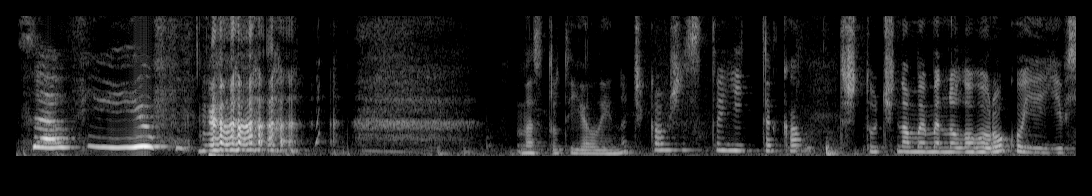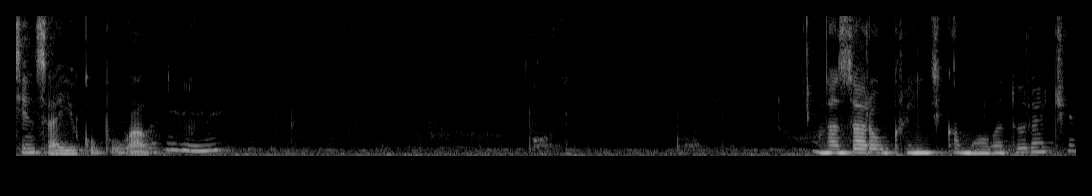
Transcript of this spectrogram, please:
Селфі. У нас тут ялиночка вже стоїть така штучна. Ми минулого року її в сінцеї купували. У нас зараз українська мова, до речі.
